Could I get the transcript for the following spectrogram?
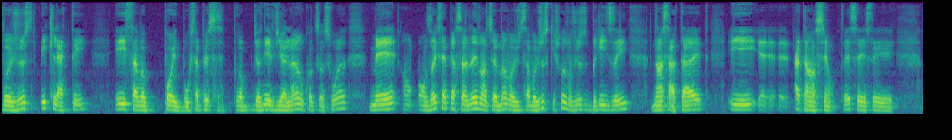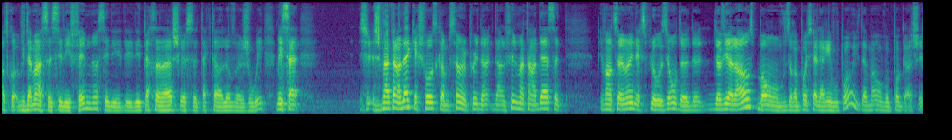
va juste éclater et ça va pas être beau. Ça peut devenir violent ou quoi que ce soit, mais on, dirait que cette personne-là, éventuellement, ça va juste quelque chose va juste briser dans sa tête. Et euh, attention, c'est, en tout cas, évidemment, c'est des films, c'est des, personnages que cet acteur-là va jouer, mais ça, je, m'attendais à quelque chose comme ça un peu dans, le film. Je m'attendais à éventuellement une explosion de, violence. Bon, on vous aura pas si elle arrive ou pas, évidemment, on ne va pas gâcher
